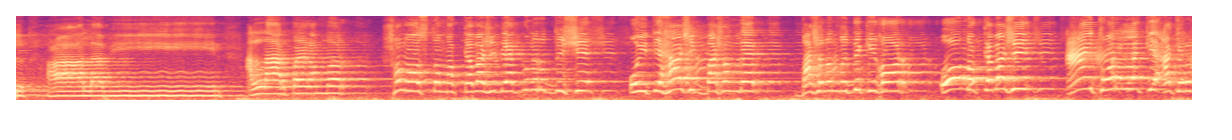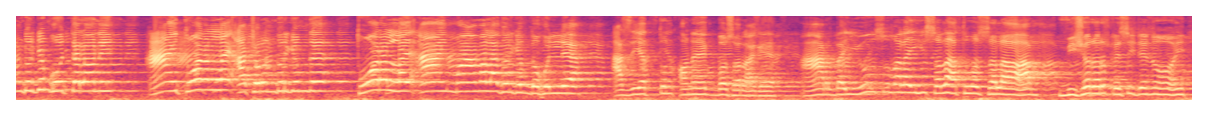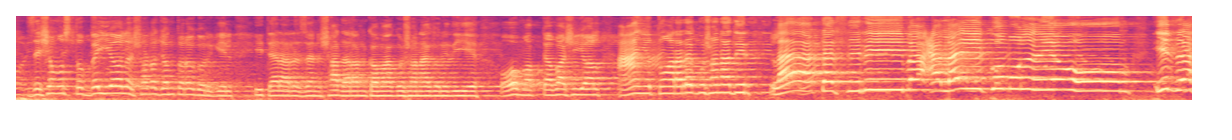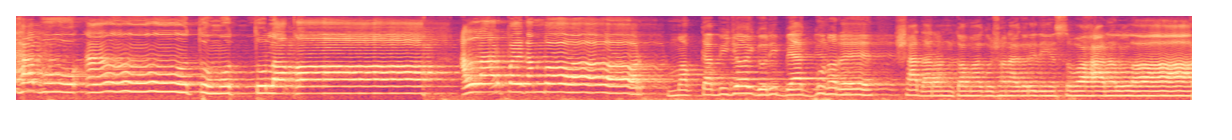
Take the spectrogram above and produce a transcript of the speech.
আলামিন। আল্লাহর পয়গম্বর সমস্ত মক্কাবাসীকে একগুণের উদ্দেশ্যে ঐতিহাসিক বাসনদের, বাসনের মধ্যে কি কর ও মক্কাবাসী, আই তোমার আল্লাহ কি আচরণ করি আই তোমার আল্লাহ আচরণ করি দে। তোমার আল্লাহ আই মামালা দে হইলিয়া আজি এতুন অনেক বছর আগে আর ভাই ইউসুফ আলাইহি সালাতু সালাম মিশরের প্রেসিডেন্ট হই যে সমস্ত বেইয়ল ষড়যন্ত্র গরগিল ইতারার যেন সাধারণ ক্ষমা ঘোষণা করে দিয়ে, ও মক্কাবাসী হল আই তোমার আরে ঘোষণা দির, লা তাসরিবা আলাইকুমুল ইয়াউম, ইযহাবু আনতুমুত তুলাকা। পয়গাম্বর মক্কা বিজয় করি ব্যাগ গুণরে সাধারণ কমা ঘোষণা করে দিয়ে সুবহানাল্লাহ।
